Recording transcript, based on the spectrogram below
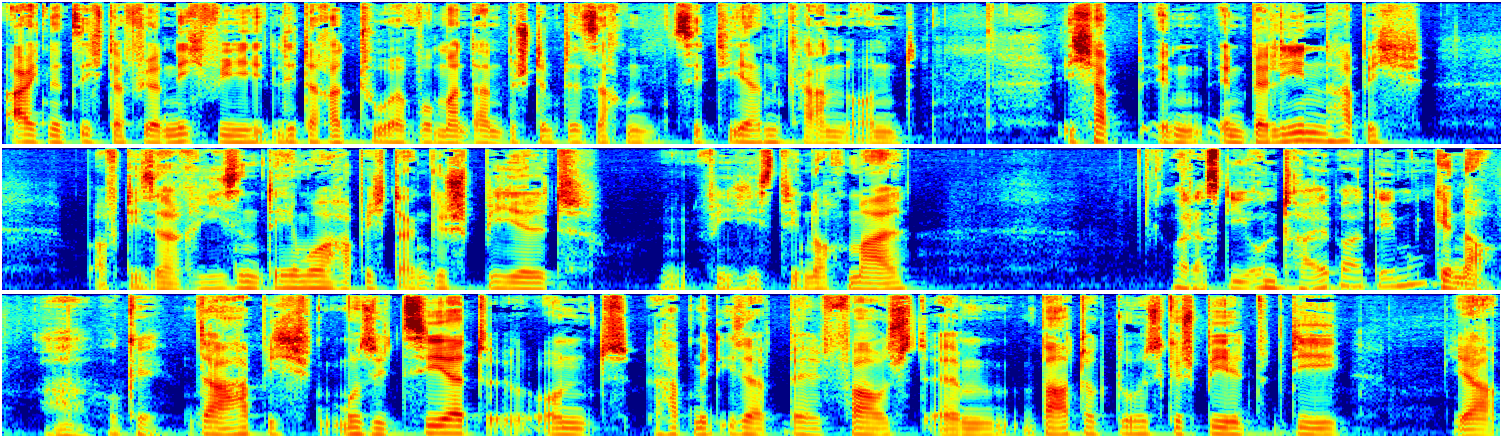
eignet sich dafür nicht wie Literatur, wo man dann bestimmte Sachen zitieren kann. Und ich habe in, in Berlin habe ich auf dieser Riesendemo habe ich dann gespielt. Wie hieß die nochmal? War das die Unteilbar-Demo? Genau. Ah, okay. Da habe ich musiziert und habe mit Isabel Faust ähm, Bartok-Duos gespielt, die ja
